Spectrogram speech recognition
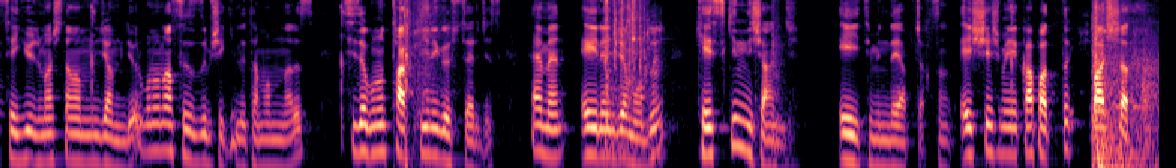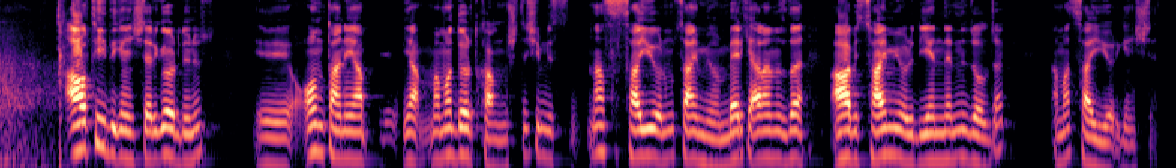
800 maç tamamlayacağım diyor. Bunu nasıl hızlı bir şekilde tamamlarız? Size bunun taktiğini göstereceğiz. Hemen eğlence modu keskin nişancı eğitiminde yapacaksınız. Eşleşmeyi kapattık, başlattık. 6 idi gençler gördüğünüz. Ee, 10 tane yap, yapmama 4 kalmıştı. Şimdi nasıl sayıyorum saymıyorum. Belki aranızda abi saymıyor diyenleriniz olacak. Ama sayıyor gençler.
